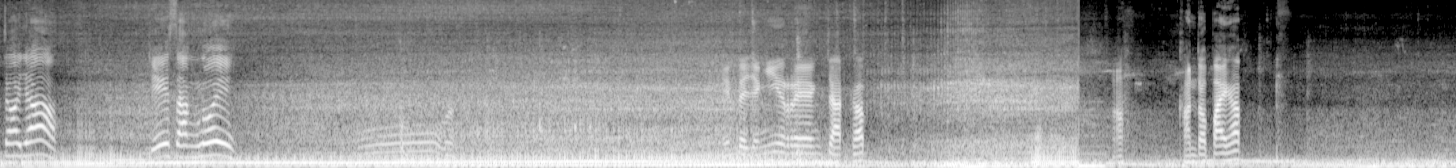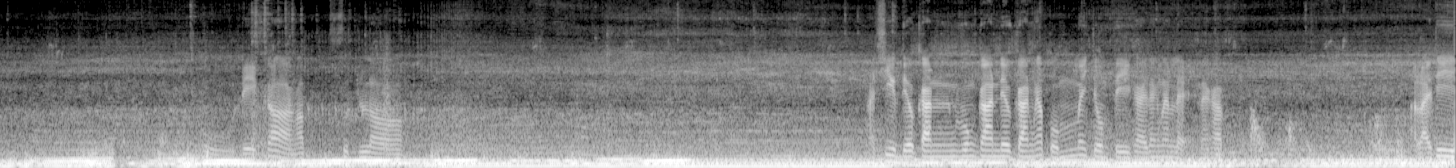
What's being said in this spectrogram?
จอยอจอยอเจสั่งลุยเห็นแต่อย่างนี้แรงจัดครับเอาคันต่อไปครับโอ้เดก้าครับ สุดหล่ออาชีพเดียวกันวงการเดียวกันครับผมไม่โจมตีใครทั้งนั้นแหละนะครับ อะไรที่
